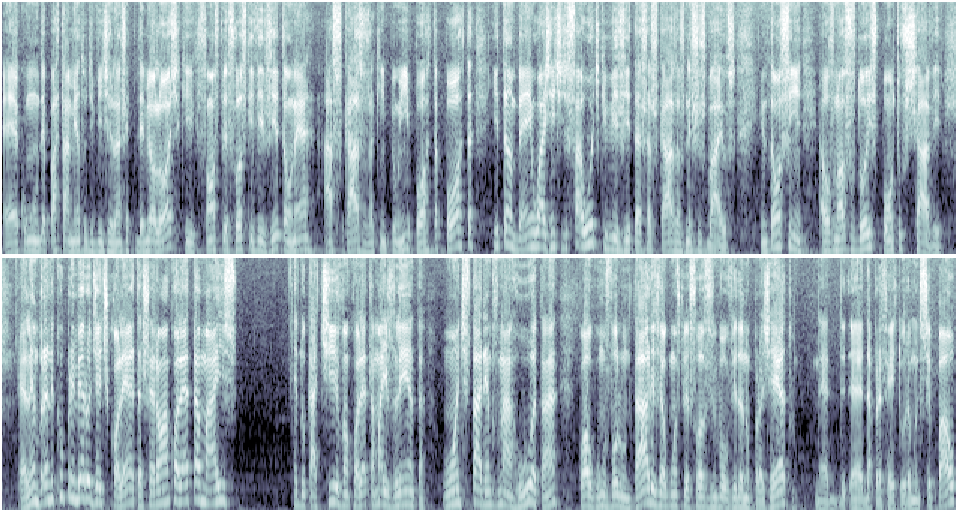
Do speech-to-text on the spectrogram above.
é, com um departamento de vigilância epidemiológica, que são as pessoas que visitam né, as casas aqui em Piuí, porta a porta, e também o agente de saúde que visita essas casas nesses bairros. Então, assim, é os nossos dois pontos-chave. É, lembrando que o primeiro dia de coleta será uma coleta mais educativa, uma coleta mais lenta, onde estaremos na rua, tá? Com alguns voluntários e algumas pessoas envolvidas no projeto, né? É, da prefeitura municipal,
